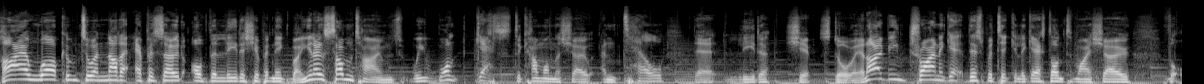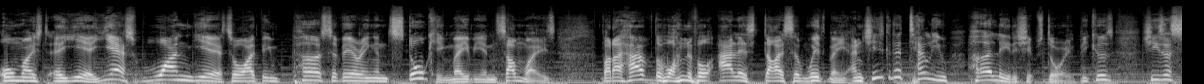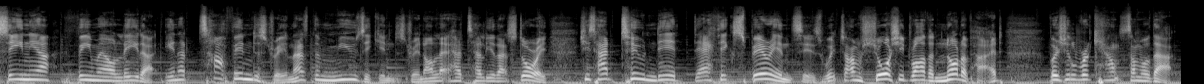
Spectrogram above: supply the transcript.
Hi, and welcome to another episode of the Leadership Enigma. You know, sometimes we want guests to come on the show and tell their leadership story. And I've been trying to get this particular guest onto my show for almost a year. Yes, one year. So I've been persevering and stalking, maybe in some ways but I have the wonderful Alice Dyson with me, and she's going to tell you her leadership story because she's a senior female leader in a tough industry, and that's the music industry. And I'll let her tell you that story. She's had two near death experiences, which I'm sure she'd rather not have had, but she'll recount some of that.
